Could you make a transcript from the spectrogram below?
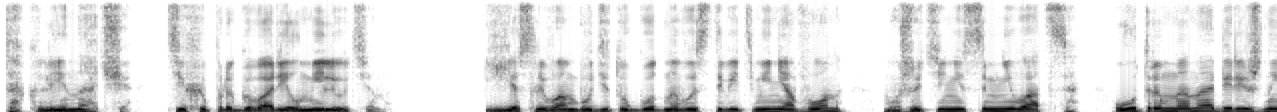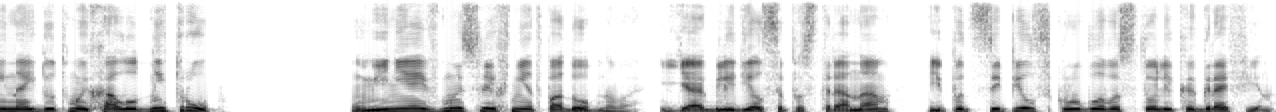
так или иначе», тихо проговорил Милютин. если вам будет угодно выставить меня вон, можете не сомневаться, утром на набережной найдут мой холодный труп. У меня и в мыслях нет подобного. Я огляделся по сторонам и подцепил с круглого столика графин.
